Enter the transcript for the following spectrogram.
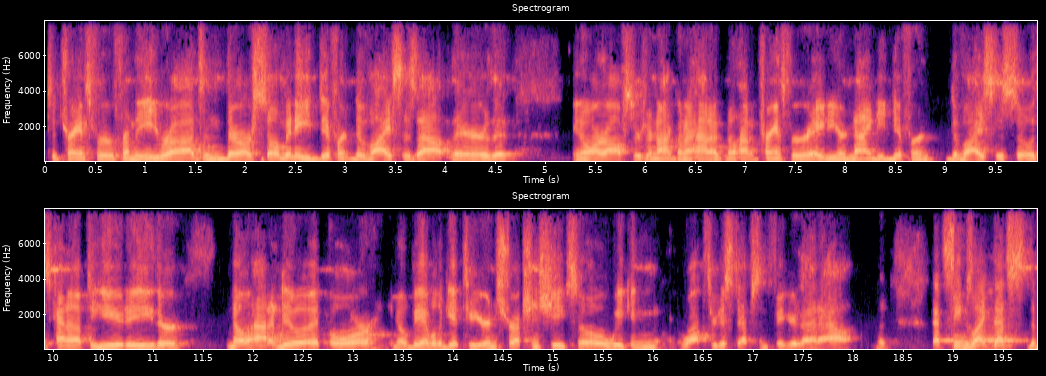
to transfer from the eRODS. And there are so many different devices out there that, you know, our officers are not going to how to know how to transfer 80 or 90 different devices. So it's kind of up to you to either know how to do it or, you know, be able to get to your instruction sheet so we can walk through the steps and figure that out. But that seems like that's the,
